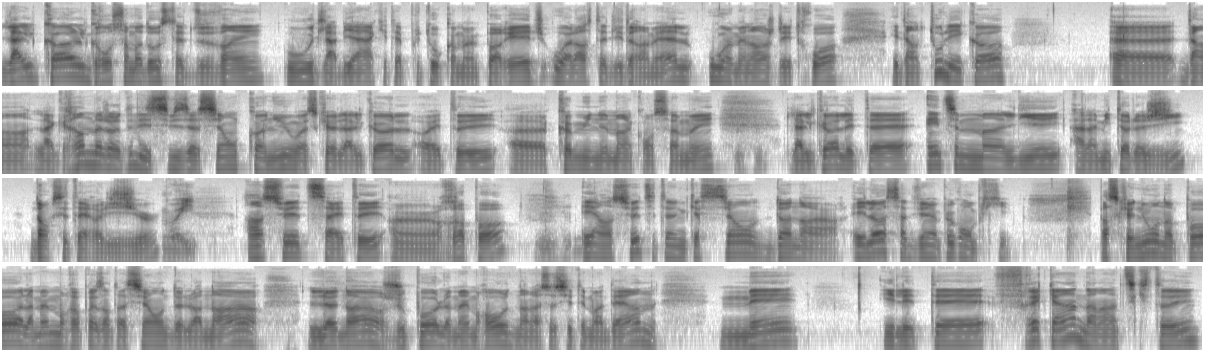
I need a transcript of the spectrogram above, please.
L'alcool, grosso modo, c'était du vin ou de la bière qui était plutôt comme un porridge, ou alors c'était de l'hydromel, ou un mélange des trois. Et dans tous les cas, euh, dans la grande majorité des civilisations connues où est-ce que l'alcool a été euh, communément consommé, mhm. l'alcool était intimement lié à la mythologie, donc c'était religieux. Oui. Ensuite, ça a été un repas. Et ensuite, c'était une question d'honneur. Et là, ça devient un peu compliqué. Parce que nous, on n'a pas la même représentation de l'honneur. L'honneur joue pas le même rôle dans la société moderne, mais il était fréquent dans l'Antiquité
